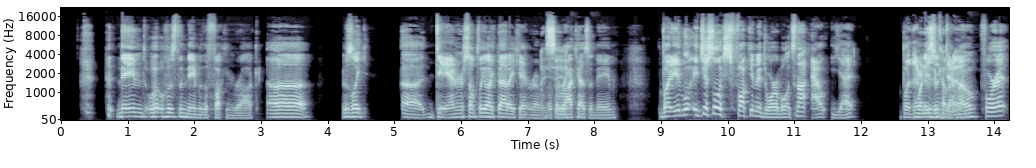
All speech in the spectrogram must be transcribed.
named what was the name of the fucking rock? Uh it was like uh dan or something like that i can't remember I but see. the rock has a name. But it it just looks fucking adorable. It's not out yet but there When is is a demo for it.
